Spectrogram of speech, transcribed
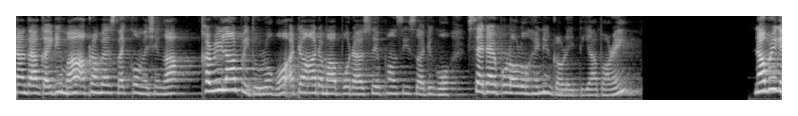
နန္တာဂိုက်ဒီမှာအခရဘက်စိုက်ကောမရှင်ကခရီလာပရီတူတို့ကိုအတန်အဓမ္မပေါ်တာဆွေဖန်စီစွာတီကိုဆက်တိုက်ပို့လို့လို့ဟင်းနေကြော်လေးတရားပါတယ်နောက်ပြီးက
